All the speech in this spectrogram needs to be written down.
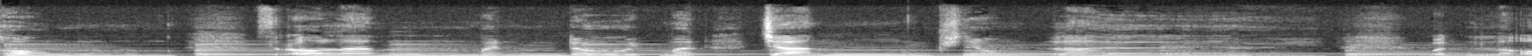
ខំស្រឡាំងមិនដូចមិត្តចាំខ្ញុំឡើយមិត្តល្អ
